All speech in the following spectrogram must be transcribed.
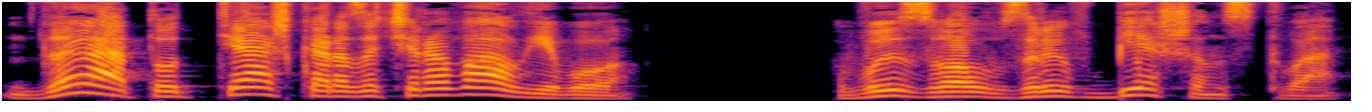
Да, тот тяжко разочаровал его, вызвал взрыв бешенства.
